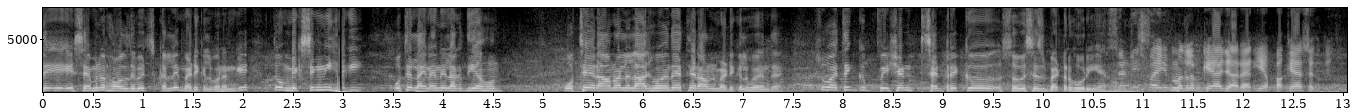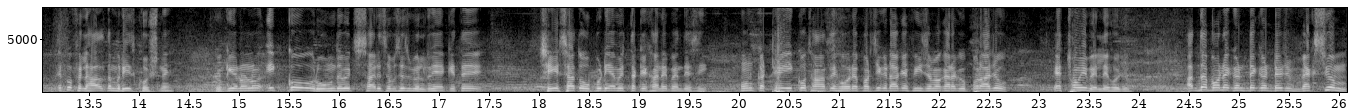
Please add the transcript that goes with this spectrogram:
ਤੇ ਇਹ ਸੈਮੀਨਾਰ ਹਾਲ ਦੇ ਵਿੱਚ ਇਕੱਲੇ ਮੈਡੀਕਲ ਬਣਨਗੇ ਤੇ ਉਹ ਮਿਕਸਿੰਗ ਨਹੀਂ ਹੈਗੀ ਉੱਥੇ ਲਾਈਨਾਂ ਨਹੀਂ ਲੱਗਦੀਆਂ ਹੁਣ। ਉੱਥੇ ਆਰਾਮ ਨਾਲ ਇਲਾਜ ਹੋ ਜਾਂਦਾ ਇੱਥੇ ਆਰਾਮ ਨਾਲ ਮੈਡੀਕਲ ਹੋ ਜਾਂਦਾ so I think patient centric services better ਹੋ ਰਹੀਆਂ ਹੁਣ। ਸੈਟੀਸਫਾਈ ਮਤਲਬ ਕਿਹਾ ਜਾ ਰਿਹਾ ਕਿ ਆਪਾਂ ਕਹਿ ਸਕਦੇ। ਦੇਖੋ ਫਿਲਹਾਲ ਤਾਂ ਮਰੀਜ਼ ਖੁਸ਼ ਨੇ ਕਿਉਂਕਿ ਉਹਨਾਂ ਨੂੰ ਇੱਕੋ ਰੂਮ ਦੇ ਵਿੱਚ ਸਾਰੀ ਸਰਵਿਸਿਜ਼ ਮਿਲ ਰਹੀਆਂ ਕਿਤੇ 6-7 ਓਪੀਡੀਆਂ ਵਿੱਚ ਧੱਕੇ ਖਾਣੇ ਪੈਂਦੇ ਸੀ। ਹੁਣ ਇਕੱਠੇ ਇੱਕੋ ਥਾਂ ਤੇ ਹੋ ਰਿਹਾ ਪਰਚੀ ਕਢਾ ਕੇ ਫੀਸ ਜਮ੍ਹਾਂ ਕਰਾ ਕੇ ਉੱਪਰ ਆ ਜਾਓ ਇੱਥੋਂ ਹੀ ਵਿਹਲੇ ਹੋ ਜਾਓ। ਅੱਧਾ ਪੌਣੇ ਘੰਟੇ ਘੰਟੇ ਵਿੱਚ ਮੈਕਸਿਮਮ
